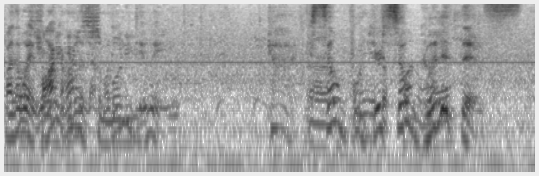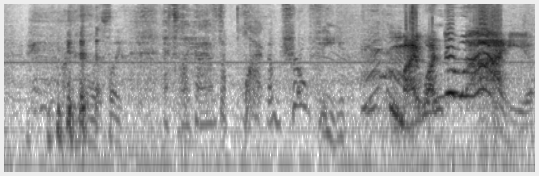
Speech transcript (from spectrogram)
By the way, lock should we on to give us them. What are you doing? God, you're Uh, so you're so good way. at this. Know, it's like it's like I have the platinum trophy. Hmm, I wonder why. Because you don't know why.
